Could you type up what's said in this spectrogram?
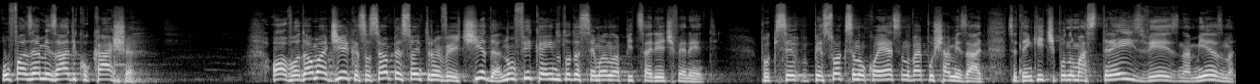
Ou fazer amizade com o caixa? Ó, oh, vou dar uma dica: se você é uma pessoa introvertida, não fica indo toda semana numa pizzaria diferente. Porque você, pessoa que você não conhece não vai puxar amizade. Você tem que ir, tipo, umas três vezes na mesma,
